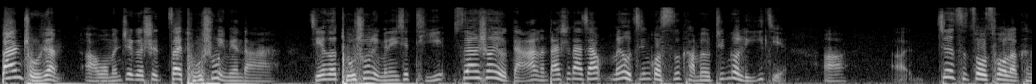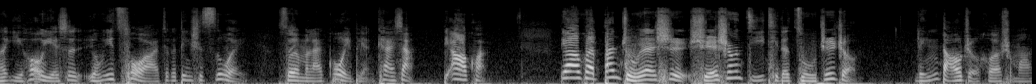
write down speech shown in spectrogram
班主任啊，我们这个是在图书里面的啊。结合图书里面的一些题，虽然说有答案了，但是大家没有经过思考，没有经过理解啊啊，这次做错了，可能以后也是容易错啊，这个定式思维。所以我们来过一遍，看一下第二块。第二块，班主任是学生集体的组织者、领导者和什么？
